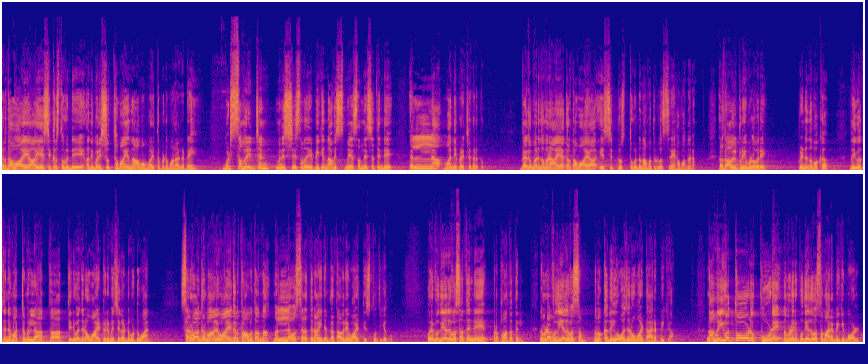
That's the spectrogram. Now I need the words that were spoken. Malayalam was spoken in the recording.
കർത്താവായ യേശു ക്രിസ്തുവിന്റെ അതിപരിശുദ്ധമായ നാമം വാഴ്ത്തപ്പെടുമാറാകട്ടെ. ഗുഡ് സമരിറ്റൻ മിനിസ്ട്രീസ് അവതരിപ്പിക്കുന്ന വിസ്മയ സന്ദേശത്തിന്റെ എല്ലാ മാന്യപ്രേക്ഷകർക്കും വേഗം വരുന്നവനായ കർത്താവായ യേശു ക്രിസ്തുവിന്റെ നാമത്തിലുള്ള സ്നേഹവന്ദനം. കർത്താവിൽ പ്രിയമുള്ളവരെ വീണ്ടും നമുക്ക് ദൈവത്തിന്റെ മറ്റമില്ലാത്ത തിരുവചനവുമായിട്ട് ഒരുമിച്ച് കണ്ടുമുട്ടുവാൻ സർവാഗ്രമാലുവായ കർത്താവ് തന്ന നല്ല അവസരത്തിനായി ഞാൻ കർത്താവിനെ വാഴ്ത്തി സ്തുതിക്കുന്നു. ഒരു പുതിയ ദിവസത്തിന്റെ പ്രഭാതത്തിൽ നമ്മുടെ പുതിയ ദിവസം നമുക്ക് ദൈവവചനവുമായിട്ട് ആരംഭിക്കാം. നാം ദൈവത്തോട് കൂടെ നമ്മുടെ ഒരു പുതിയ ദിവസം ആരംഭിക്കുമ്പോൾ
